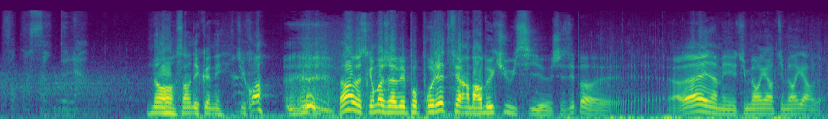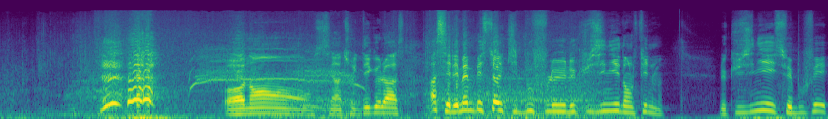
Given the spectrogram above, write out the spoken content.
Faut qu'on sorte de là. Non, sans déconner, tu crois? Non, parce que moi j'avais pour projet de faire un barbecue ici, euh, je sais pas. euh, ah Ouais, non mais tu me regardes, tu me regardes. Oh non, c'est un truc dégueulasse. Ah, c'est les mêmes bestioles qui bouffent le, le cuisinier dans le film. Le cuisinier il se fait bouffer.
